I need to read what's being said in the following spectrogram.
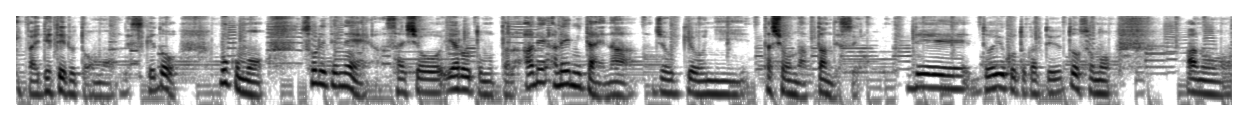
いっぱい出てると思うんですけど僕もそれでね最初やろうと思ったらあれあれみたいな状況に多少なったんですよ。でどういうことかというとそのあの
